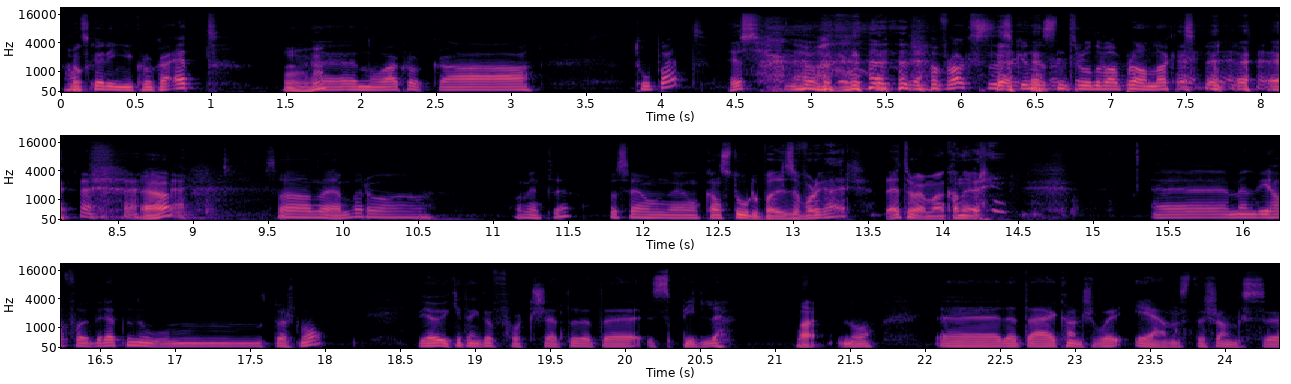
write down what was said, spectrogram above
Han skal ringe klokka ett. Mhm. Eh, Nå er klokka to på ett. Yes. Det var, det var flaks. Jeg skulle nesten tro det var planlagt. Ja, så det er bare å, å vente. Få se om man kan stole på disse folka her. Det tror jeg man kan gjøre. Eh, Men vi har forberedt noen spørsmål. Vi har jo ikke tenkt å fortsette dette spillet Nei. nå. Eh, Dette er kanskje vår eneste sjanse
